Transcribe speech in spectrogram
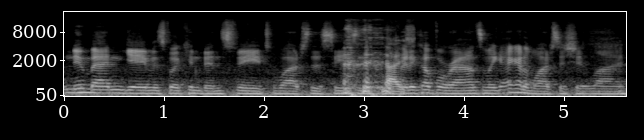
The new Madden game is what convinced me to watch this season. I Nice. played a couple rounds. I'm like, I gotta watch this shit live.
